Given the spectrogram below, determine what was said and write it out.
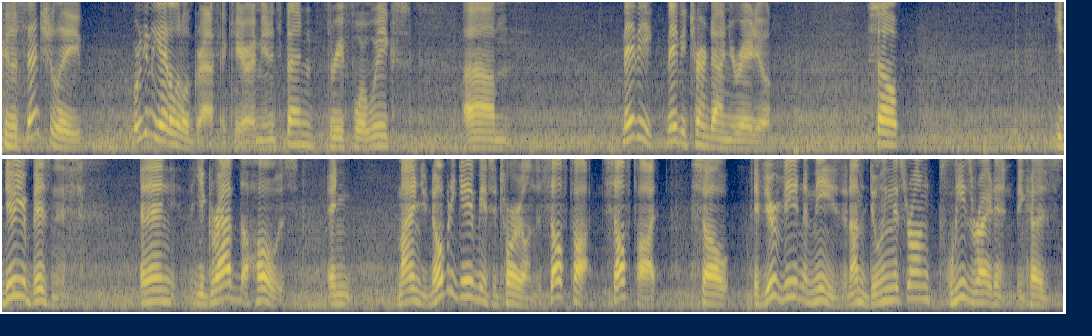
Because essentially, we're to get a little graphic here. I mean, it's been three, four weeks. Um, maybe, maybe turn down your radio. So, you do your business, and then you grab the hose, and mind you, nobody gave me a tutorial on this. Self taught. Self taught. So, if you're Vietnamese and I'm doing this wrong, please write in because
